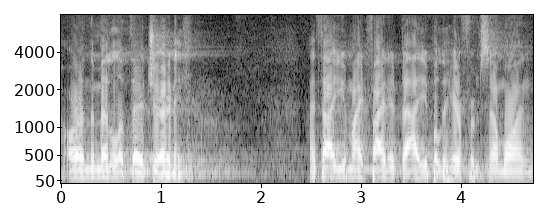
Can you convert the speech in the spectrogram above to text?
or in the middle of their journey. I thought you might find it valuable to hear from someone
